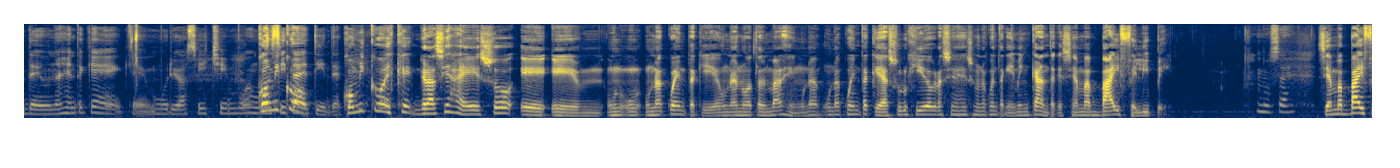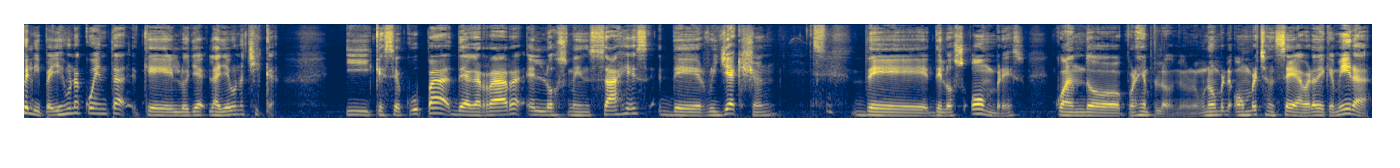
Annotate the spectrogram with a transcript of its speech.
de una gente que, que murió así chimbo en una Cómico, cita de Tinder. cómico es que gracias a eso, eh, eh, un- un- una cuenta que una nota al margen, una, una cuenta que ha surgido gracias a eso, una cuenta que a mí me encanta, que se llama By Felipe. No sé. Se llama By Felipe y es una cuenta que lo lle- la lleva una chica. Y que se ocupa de agarrar eh, los mensajes de rejection de, de los hombres cuando, por ejemplo, un hombre, hombre chancea, ¿verdad? De que, mira,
